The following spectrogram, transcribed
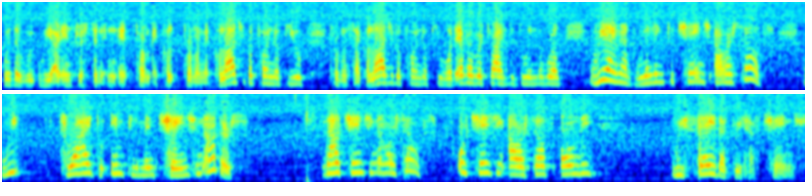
whether we are interested in it from, eco- from an ecological point of view, from a psychological point of view, whatever we're trying to do in the world, we are not willing to change ourselves. We try to implement change in others without changing ourselves or changing ourselves only we say that we have changed.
